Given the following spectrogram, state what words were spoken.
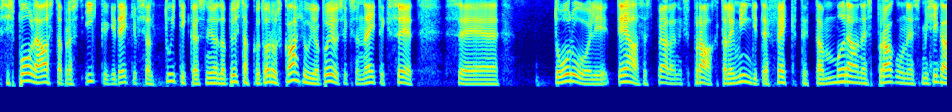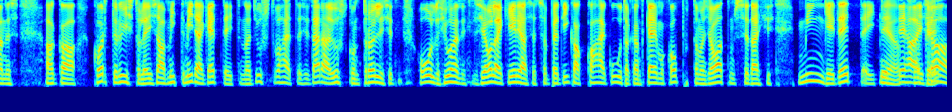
siis poole aasta pärast ikkagi tekib sealt tutikas nii-öelda püstakutorus kahju ja põhjuseks on näiteks see, et see toru oli tehasest peale näiteks praak, tal ei mingit efekti, ta mõranes, pragunes, mis iganes, aga korteriühistule ei saa mitte midagi ette heita, nad just vahetasid ära, just kontrollisid, hooldusjuhendites ei ole kirjas, et sa pead iga kahe kuu tagant käima koputamas ja vaatamas seda, ehk siis mingeid etteheiteid teha okay. ei saa,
